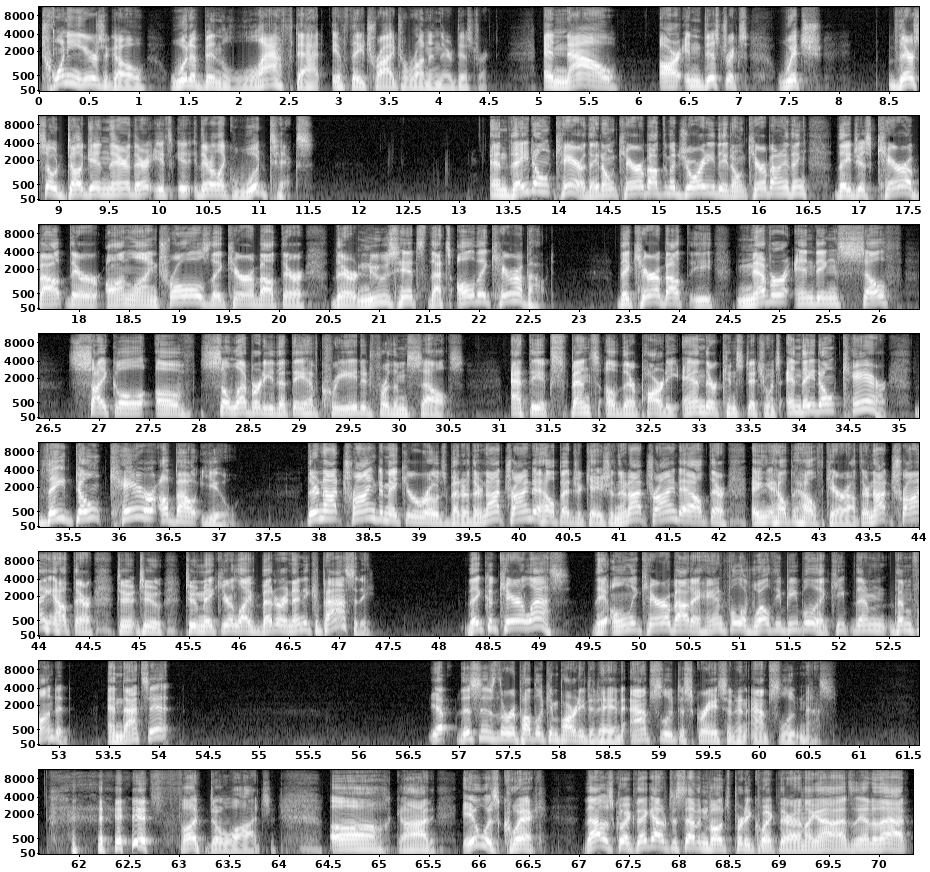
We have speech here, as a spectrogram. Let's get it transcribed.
20 years ago would have been laughed at if they tried to run in their district. And now are in districts which they're so dug in there, they're, it, they're like wood ticks. And they don't care. They don't care about the majority. They don't care about anything. They just care about their online trolls. They care about their their news hits. That's all they care about. They care about the never-ending self cycle of celebrity that they have created for themselves at the expense of their party and their constituents. And they don't care. They don't care about you. They're not trying to make your roads better. They're not trying to help education. They're not trying to out there and help healthcare out. They're not trying out there to to to make your life better in any capacity. They could care less. They only care about a handful of wealthy people that keep them them funded. And that's it. Yep, this is the Republican Party today, an absolute disgrace and an absolute mess. it's fun to watch. Oh God, it was quick. That was quick. They got up to seven votes pretty quick there. I'm like, oh, that's the end of that.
